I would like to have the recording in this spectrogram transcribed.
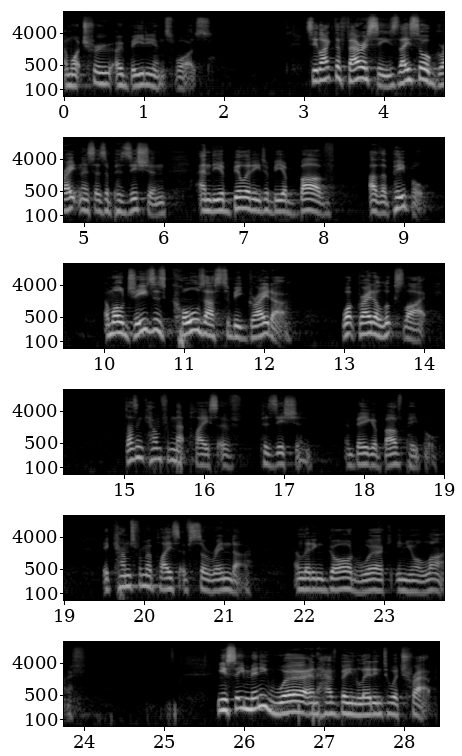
and what true obedience was. See, like the Pharisees, they saw greatness as a position and the ability to be above other people. And while Jesus calls us to be greater, what greater looks like doesn't come from that place of position and being above people. It comes from a place of surrender and letting God work in your life. You see, many were and have been led into a trap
